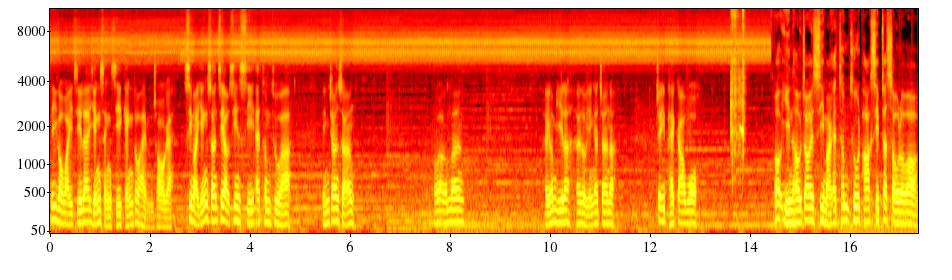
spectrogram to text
呢個位置咧影城市景都係唔錯嘅。試埋影相之後先試 Atom Two 啊，影張相。好啦，咁樣係咁易啦，喺度影一張啦。JPEG 加 RAW。好，然後再試埋 Atom Two 拍攝質素咯。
